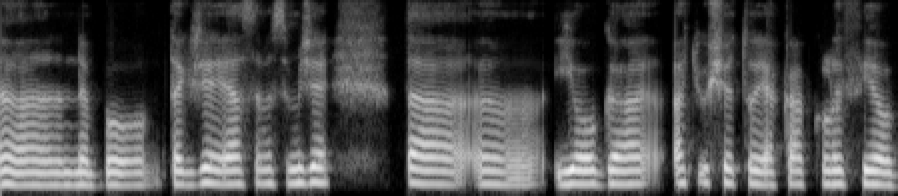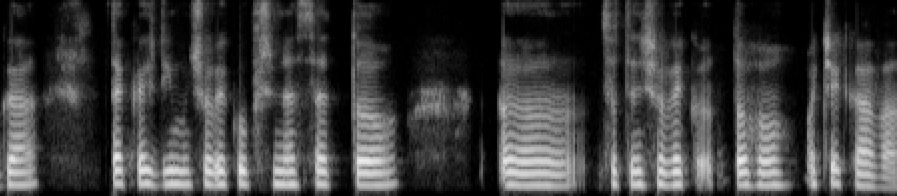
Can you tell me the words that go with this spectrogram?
uh, nebo takže já si myslím, že ta uh, yoga, ať už je to jakákoliv yoga, tak každému člověku přinese to, uh, co ten člověk od toho očekává.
